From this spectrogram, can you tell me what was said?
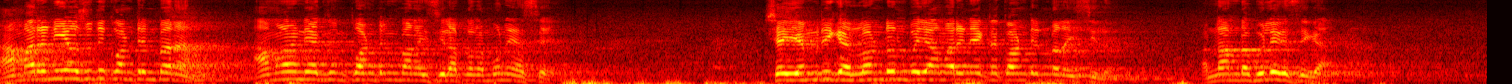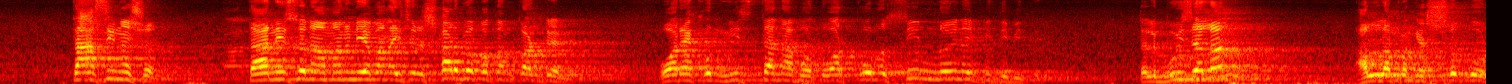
আমার নিয়েও যদি কন্টেন্ট বানান, আমার নিয়ে একজন কন্টেন্ট বানাইছিল, আপনারা মনে আছে? সেই আমেরিকা, লন্ডন বই আমার নিয়ে একটা কন্টেন্ট বানাইছিল। আর নামটা ভুলে গেছি গা। তাসিনাসন তানিসন আমার নিয়ে বানাইছিল সর্বপ্রথম কন্টেন্ট ওর এখন নিস্তানাবত ওর কোনো চিহ্নই নাই পৃথিবীতে। তাহলে বুঝালাম? আল্লাহ পাকে শকর,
